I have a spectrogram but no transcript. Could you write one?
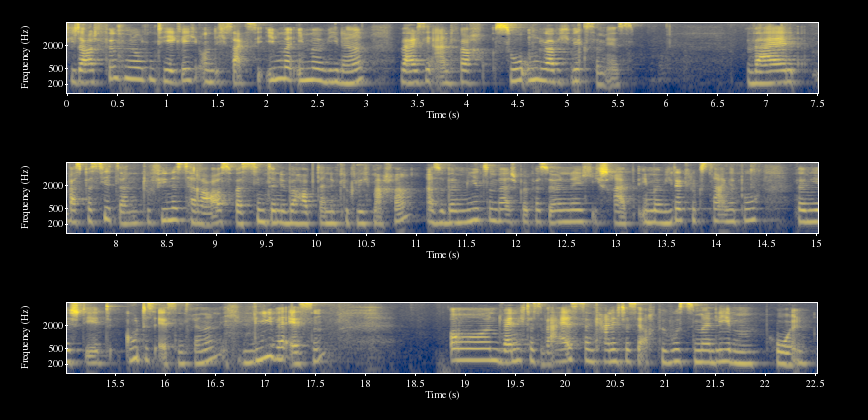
die dauert fünf Minuten täglich und ich sage sie immer, immer wieder, weil sie einfach so unglaublich wirksam ist. Weil was passiert dann? Du findest heraus, was sind denn überhaupt deine Glücklichmacher? Also bei mir zum Beispiel persönlich, ich schreibe immer wieder Glückstagebuch. Bei mir steht gutes Essen drinnen. Ich liebe Essen. Und wenn ich das weiß, dann kann ich das ja auch bewusst in mein Leben holen.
